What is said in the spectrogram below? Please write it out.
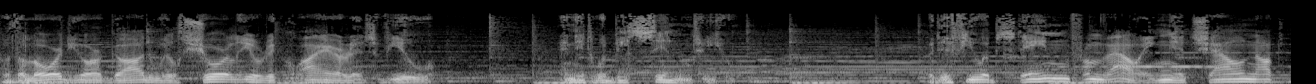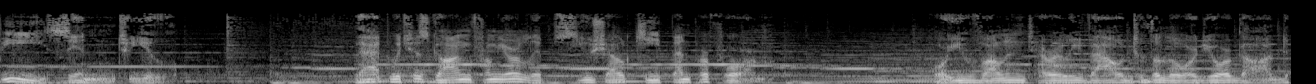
For the Lord your God will surely require it of you, and it would be sin to you. But if you abstain from vowing, it shall not be sin to you. That which has gone from your lips you shall keep and perform. For you voluntarily vowed to the Lord your God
